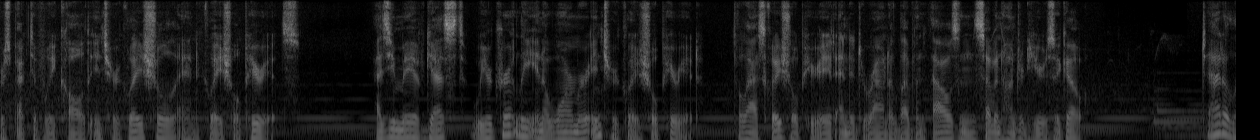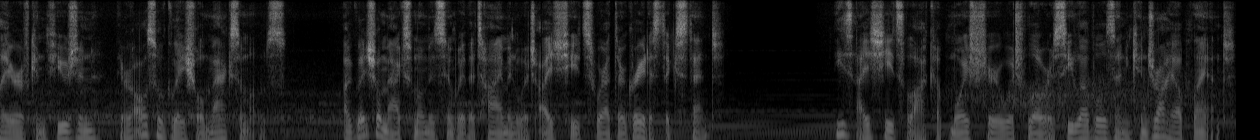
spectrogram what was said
respectively called interglacial and glacial periods. As you may have guessed, we are currently in a warmer interglacial period. The last glacial period ended around 11,700 years ago. To add a layer of confusion, there are also glacial maximums. A glacial maximum is simply the time in which ice sheets were at their greatest extent. These ice sheets lock up moisture, which lowers sea levels and can dry up land.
